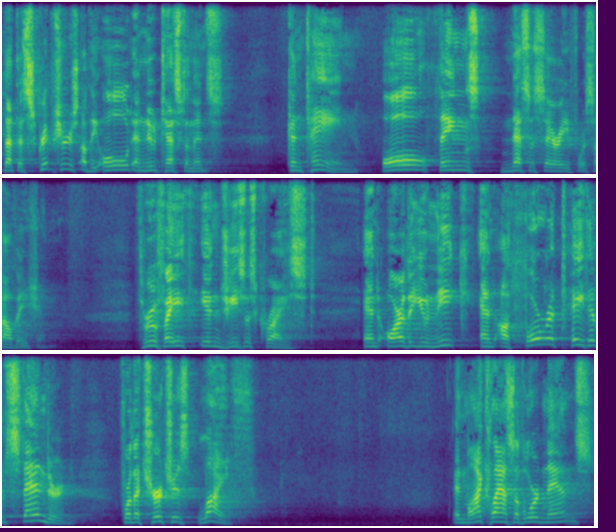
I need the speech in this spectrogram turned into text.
that the scriptures of the Old and New Testaments contain all things necessary for salvation through faith in Jesus Christ and are the unique and authoritative standard for the church's life. In my class of ordinands,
